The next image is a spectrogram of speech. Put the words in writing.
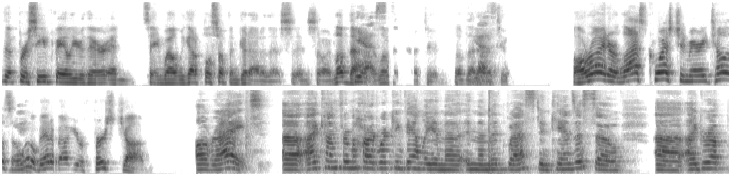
the perceived failure there and saying, well, we got to pull something good out of this. And so I love that. Yes. I love that attitude. Love that yes. attitude. All right. Our last question, Mary, tell us a little bit about your first job. All right. Uh, I come from a hardworking family in the in the Midwest in Kansas. So uh, I grew up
